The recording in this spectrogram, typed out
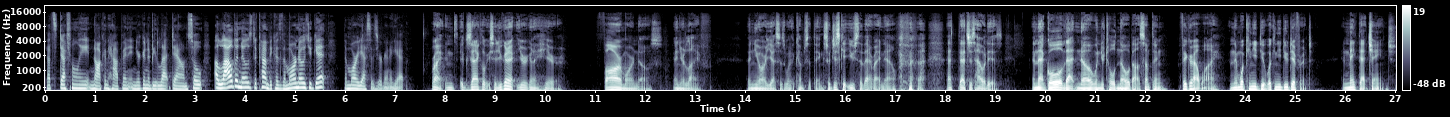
That's definitely not going to happen and you're going to be let down. So allow the no's to come because the more no's you get, the more yeses you're going to get. Right. And exactly what you said. You're going to you're going to hear far more no's in your life than you are yeses when it comes to things. So just get used to that right now. that, that's just how it is. And that goal of that no, when you're told no about something, figure out why. And then what can you do? What can you do different? And make that change.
